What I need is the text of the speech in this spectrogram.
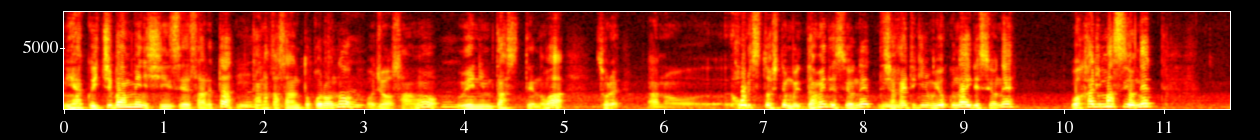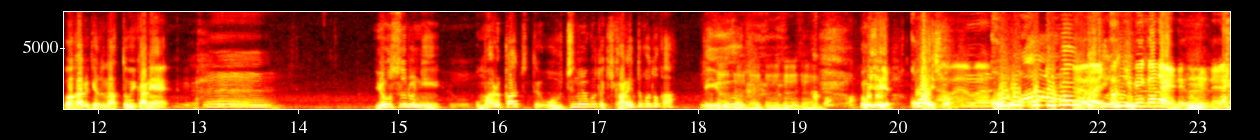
うん。201番目に申請されたうん。田中さんのところのお嬢さんを上に出すっていうのはそれあの法律としてもダメですよねうん。社会的にも良くないですよね。わかりますよね。わかるけど納得いかねえ。うん要するにうん「お前あれか?」っつって「おうちの言うこと聞かねえってことか?」っていう。いうやいや怖いでしょ？この言葉の時にめかないねこれね。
